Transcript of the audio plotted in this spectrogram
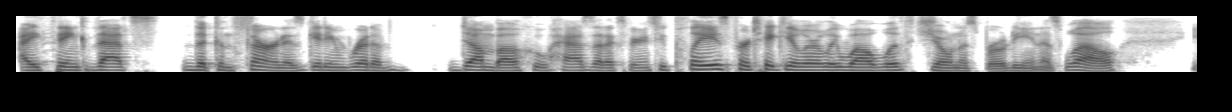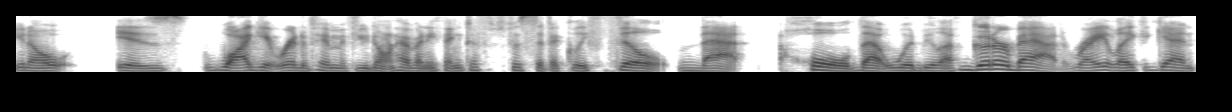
I think that's the concern is getting rid of Dumba, who has that experience, who plays particularly well with Jonas Brodin as well. You know, is why get rid of him if you don't have anything to specifically fill that hole that would be left, good or bad, right? Like again,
